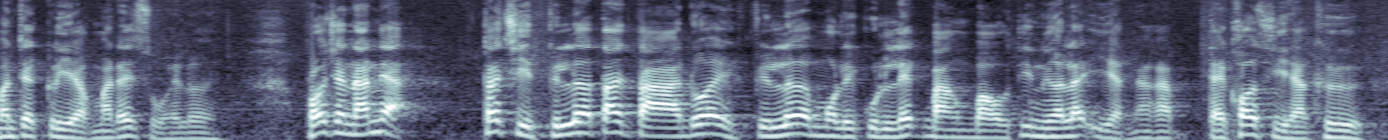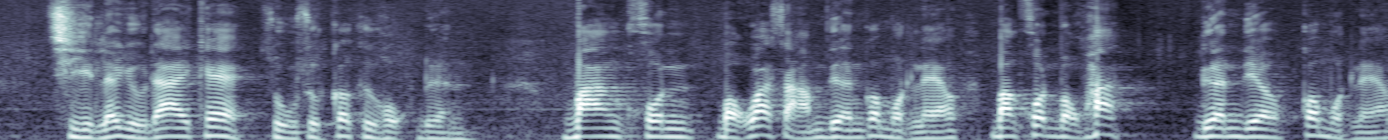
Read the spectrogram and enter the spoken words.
มันจะเกลี่ยออกมาได้สวยเลย เพราะฉะนั้นเนี่ยถ้าฉีดฟิลเลอร์ใต้ตาด้วยฟิลเลอร์โมเลกุลเล็กบางเบาที่เนื้อละเอียดนะครับแต่ข้อเสียคือฉีดแล้วอยู่ได้แค่สูงสุดก็คือ 6 เดือน บางคนบอกว่า 3 เดือนก็หมดแล้ว บางคนบอกว่าเดือนเดียวก็หมดแล้ว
